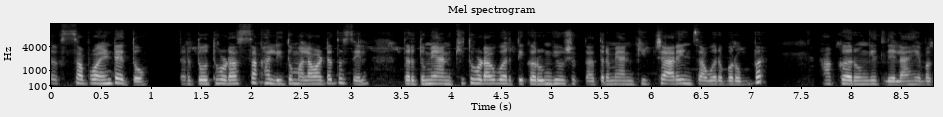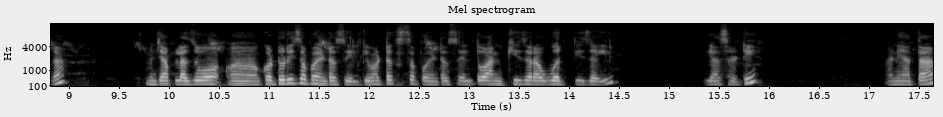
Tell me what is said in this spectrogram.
टक्सचा पॉईंट येतो तर तो थोडासा खाली तुम्हाला वाटत असेल तर तुम्ही आणखी थोडा वरती करून घेऊ शकता. तर मी आणखी चार इंचावर बरोबर हा करून घेतलेला आहे बघा. म्हणजे आपला जो कटोरीचा पॉईंट असेल किंवा टक्सचा पॉईंट असेल तो आणखी जरा वरती जाईल यासाठी. आणि आता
